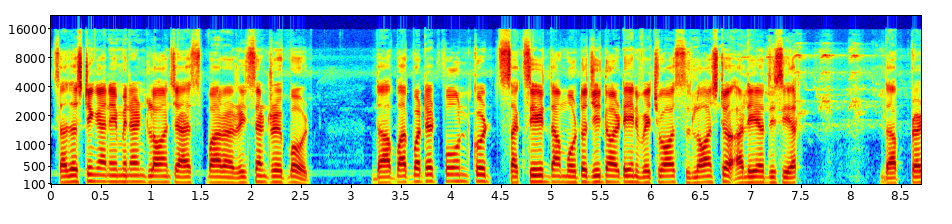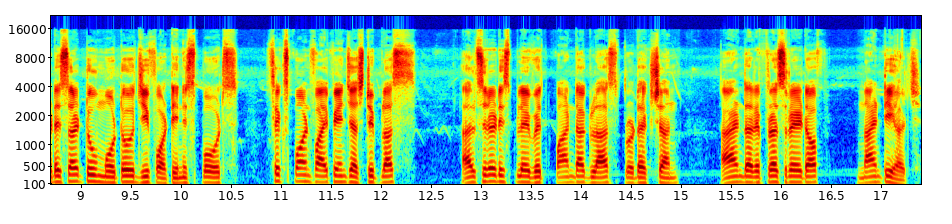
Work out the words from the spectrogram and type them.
suggesting an imminent launch as per a recent report. The purported phone could succeed the Moto G13 which was launched earlier this year. The predecessor to Moto G14 sports 6.5 inch HD plus LCD display with Panda glass protection and a refresh rate of 90 Hz.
